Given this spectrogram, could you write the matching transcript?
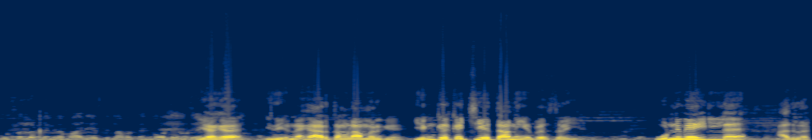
பூசல் அப்படிங்கிற மாதிரி எடுத்துக்கலாமா. செங்கோட்டையினுடைய ஏங்க இது என்னங்க அர்த்தம் இல்லாம இருக்கு? எங்க கட்சியை தான் நீங்க பேசுறீங்க? ஒண்ணுமே இல்லை. அதுல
